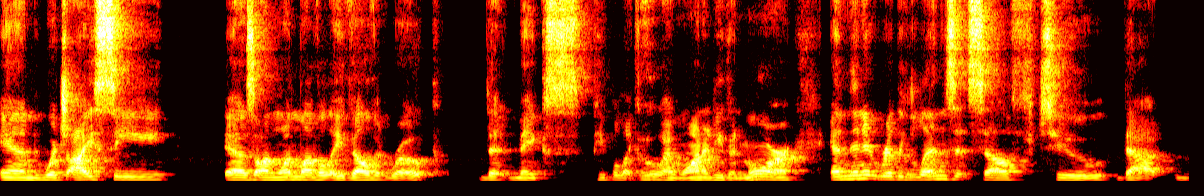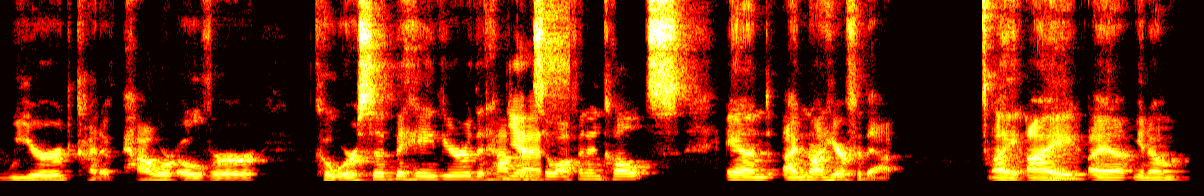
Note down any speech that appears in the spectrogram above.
and which I see as on one level a velvet rope that makes people like, oh, I want it even more. And then it really lends itself to that weird kind of power over coercive behavior that happens Yes. so often in cults. And I'm not here for that. I, I, I you know,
